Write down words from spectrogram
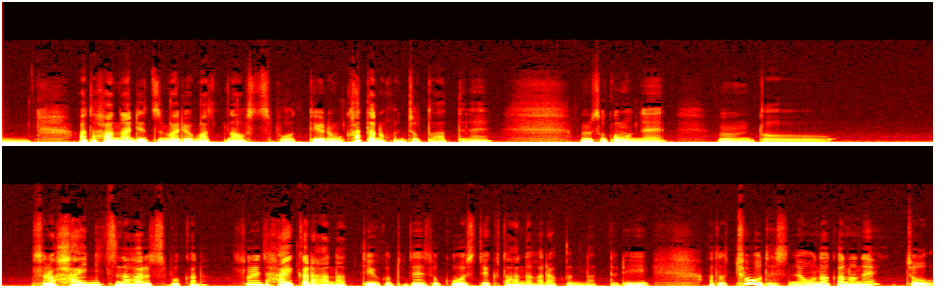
うん、あと鼻に詰まりを治すツボっていうのも肩の方にちょっとあってね、うん、そこもねうんとそれは肺につながるツボかな？それで肺から鼻っていうことでそこを押していくと鼻が楽になったりあと腸ですね。お腹のね腸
